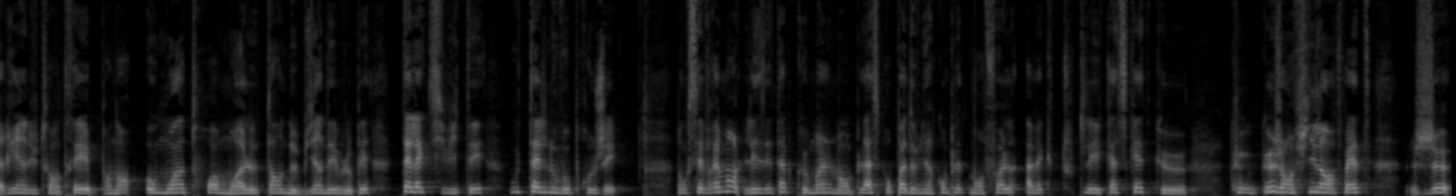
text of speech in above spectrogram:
rien du tout entrer pendant au moins trois mois, le temps de bien développer telle activité ou tel nouveau projet. Donc c'est vraiment les étapes que moi je mets en place pour pas devenir complètement folle avec toutes les casquettes que, que, j'enfile en fait. Je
